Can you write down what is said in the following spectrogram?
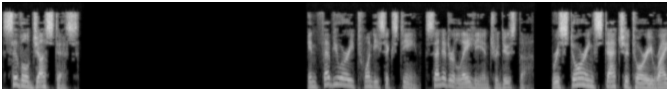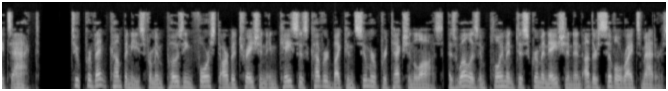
Civil justice In February 2016, Senator Leahy introduced the "'Restoring Statutory Rights Act' to prevent companies from imposing forced arbitration in cases covered by consumer protection laws, as well as employment discrimination and other civil rights matters.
